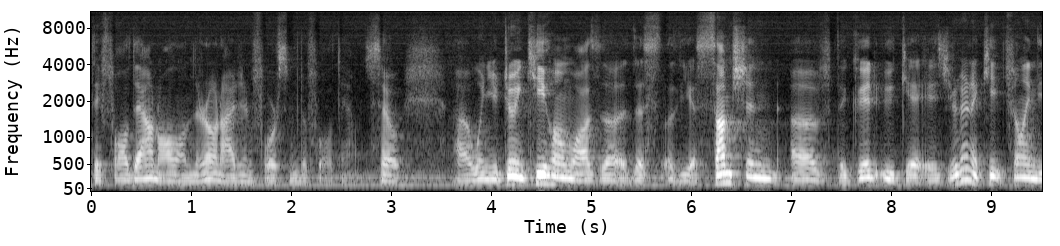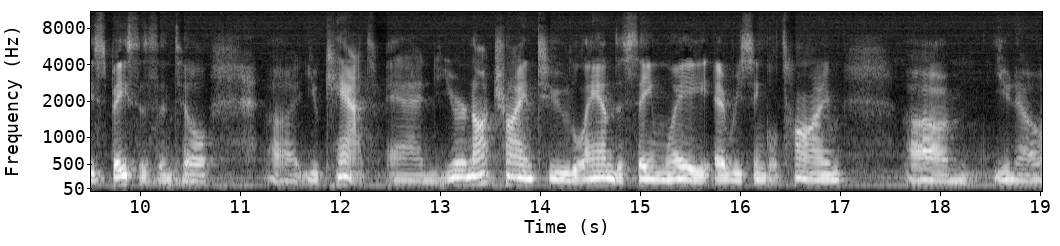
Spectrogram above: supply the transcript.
they fall down all on their own. I didn't force them to fall down. So. Uh, when you're doing kihon waza, the, the assumption of the good uke is you're going to keep filling these spaces until uh, you can't. And you're not trying to land the same way every single time, um, you know,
